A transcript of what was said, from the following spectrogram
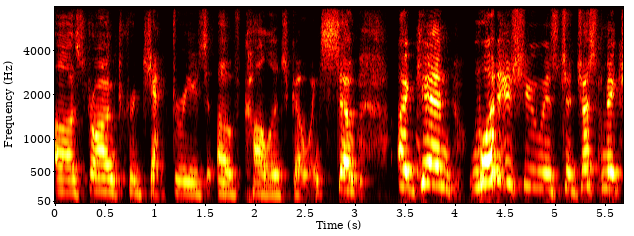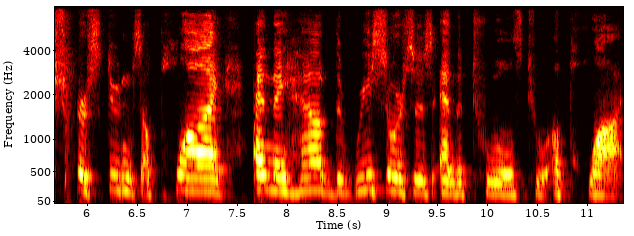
uh, strong trajectories of college going. So again, one issue is to just make sure students apply and they have the resources and the tools to apply.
